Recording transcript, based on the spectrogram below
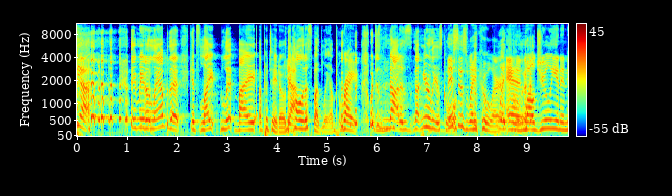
yeah they made a lamp that gets light lit by a potato. They Yeah. call it a spud lamp. Right. Which is not as not nearly as cool. this is way cooler Way and cooler. while julian and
